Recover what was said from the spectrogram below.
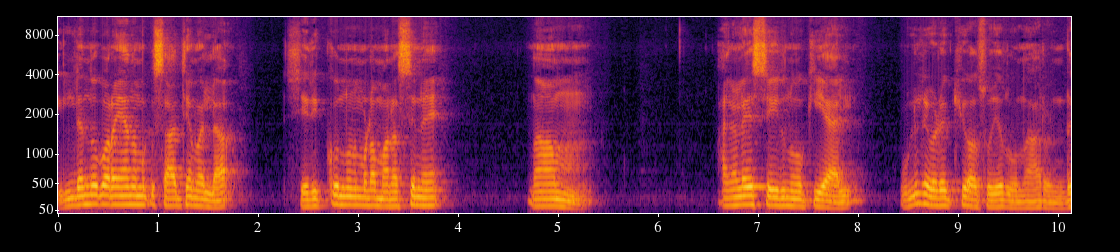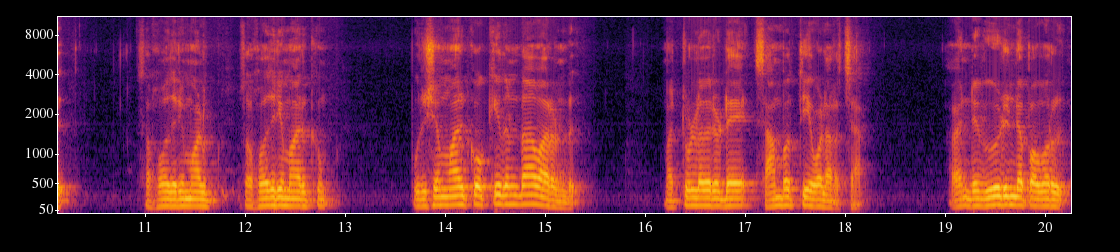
ഇല്ലെന്ന് പറയാൻ നമുക്ക് സാധ്യമല്ല. ശരിക്കൊന്ന് നമ്മുടെ മനസ്സിനെ നാം അനലൈസ് ചെയ്ത് നോക്കിയാൽ ഉള്ളിലെവിടേക്കോ അസൂയ തോന്നാറുണ്ട്. സഹോദരിമാർ സഹോദരിമാർക്കും പുരുഷന്മാർക്കൊക്കെ ഇതുണ്ടാവാറുണ്ട്. മറ്റുള്ളവരുടെ സാമ്പത്തിക വളർച്ച അവന്റെ വീടിന്റെ പവർ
